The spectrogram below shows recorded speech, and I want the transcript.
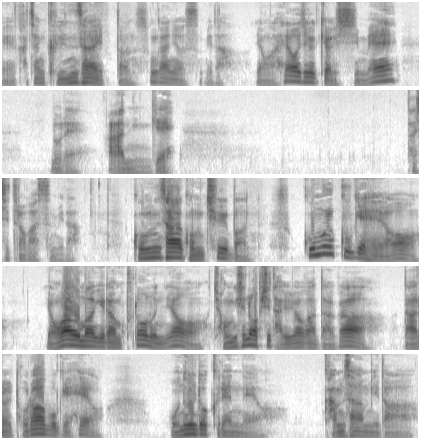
예, 가장 근사했던 순간이었습니다. 영화 헤어질 결심의 노래 안개 다시 들어봤습니다. 0407번 꿈을 꾸게 해요. 영화 음악이란 프로는요 정신없이 달려가다가 나를 돌아보게 해요. 오늘도 그랬네요. 감사합니다.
